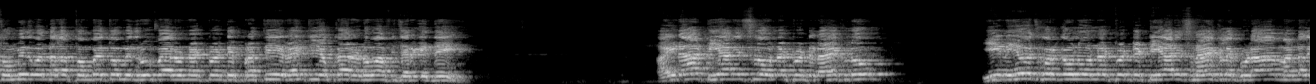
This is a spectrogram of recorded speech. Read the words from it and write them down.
తొమ్మిది వందల తొంభై తొమ్మిది రూపాయలు ఉన్నటువంటి ప్రతి రైతు యొక్క రుణమాఫీ జరిగింది. అయినా టిఆర్ఎస్లో ఉన్నటువంటి నాయకులు ఈ నియోజకవర్గంలో ఉన్నటువంటి టిఆర్ఎస్ నాయకులకు కూడా మండల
